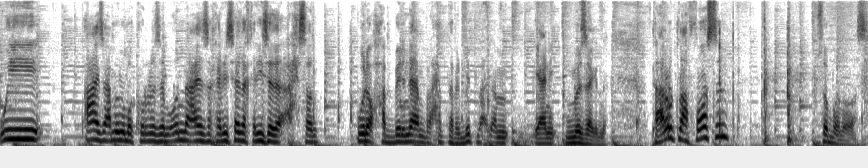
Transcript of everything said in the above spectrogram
وعايز أعمله مكرونة زي ما قلنا. عايز أخليه سادة خليه سادة أحسن. ولو حبينا نعمل براحتنا في البيت نعمل يعني بمزاجنا. تعالوا نطلع فاصل. ثم نواصل.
